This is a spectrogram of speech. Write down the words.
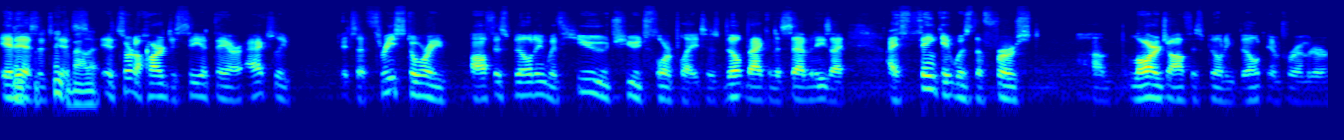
It is. It's, think it's, about it. It's sort of hard to see it there. Actually, it's a three-story office building with huge, huge floor plates. It was built back in the '70s. I, I think it was the first um, large office building built in Perimeter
